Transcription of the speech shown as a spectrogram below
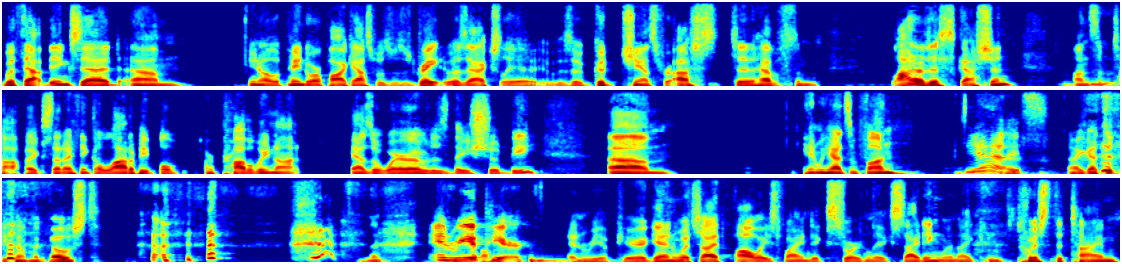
with that being said, um, you know, the Paindora podcast was, was great. It was actually a, it was a good chance for us to have some a lot of discussion on some Mhm. topics that I think a lot of people are probably not as aware of as they should be. Um, and we had some fun. Yes. I got to become a ghost then, and you know. reappear. and reappear again, which I always find extraordinarily exciting when I can twist the time,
